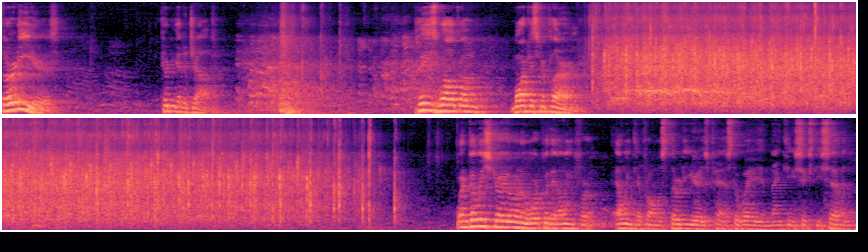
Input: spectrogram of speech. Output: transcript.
30 years. Couldn't get a job. Please welcome Marcus McLaurine. When Billy Strayhorn, who worked with Ellington for, Ellington for almost 30 years, passed away in 1967,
